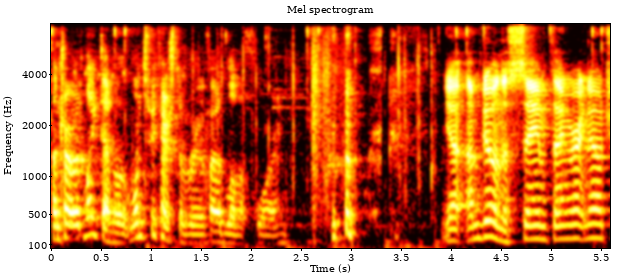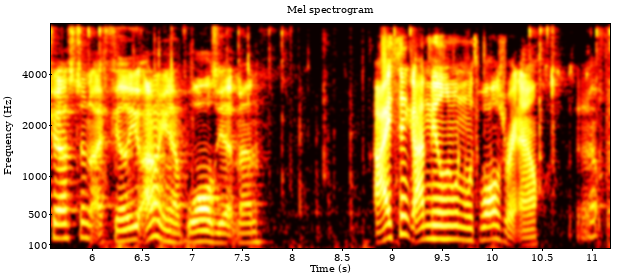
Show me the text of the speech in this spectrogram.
Hunter, I would like to have a, once we finish the roof, I would love a flooring. Yeah, I'm doing the same thing right now, Cheston. I feel you. I don't even have walls yet, man. I think I'm the only one with walls right now. Yep.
